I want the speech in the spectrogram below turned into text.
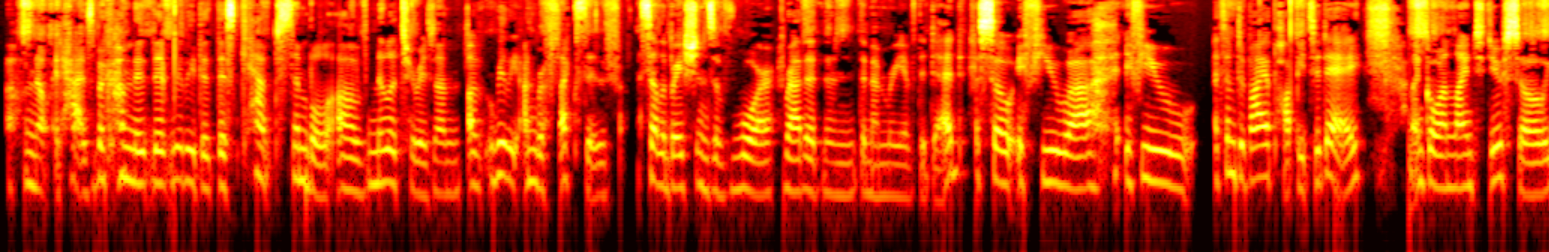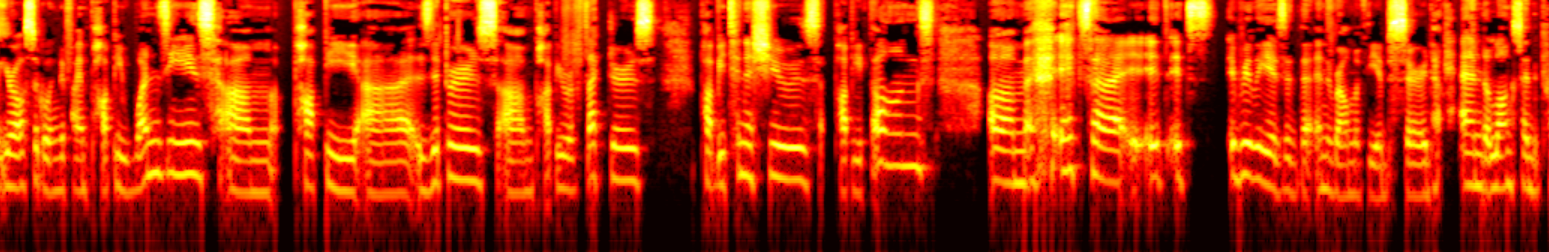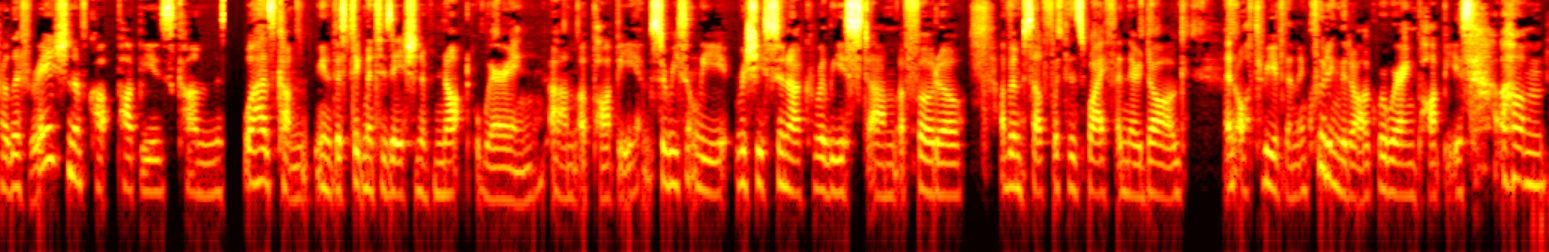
oh no, it has become the, the, really the, this camp symbol of militarism, of really unreflexive celebrations of war rather than the memory of the dead. So if you uh, if you attempt to buy a poppy today and go online to do so, you're also going to find poppy onesies, um, poppy uh, zippers, um, poppy reflectors, poppy tennis shoes, poppy thongs. Um, it's uh, it, it's it really is in the, in the, realm of the absurd. And alongside the proliferation of poppies comes well has come you know the stigmatization of not wearing um, a poppy. So recently, Rishi Sunak released um, a photo of himself with his wife and their dog, and all three of them, including the dog, were wearing poppies. Um,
